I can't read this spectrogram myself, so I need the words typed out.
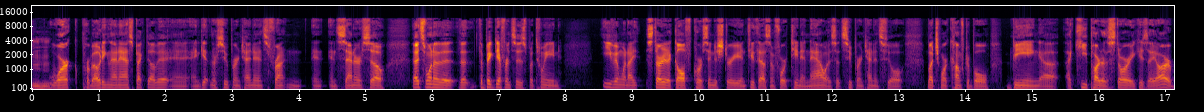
mm-hmm. work promoting that aspect of it and, and getting their superintendents front and, and, and, center. So that's one of the, the, the big differences between even when I started at golf course industry in 2014 and now is that superintendents feel much more comfortable being uh, a key part of the story because they are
